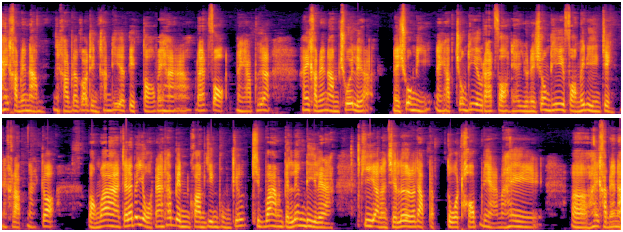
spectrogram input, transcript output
ให้คำแนะนำนะครับ แล้วก็ถึงขั้นที่จะติดต่อไปหาแรดฟอร์ดนะครับเพื่อให้คำแนะนำช่วยเหลือในช่วงนี้นะครับช่วงที่แรดฟอร์ดเนี่ยอยู่ในช่วงที่ฟอร์มไม่ดีจริง ๆ นะครับนะก็หวังว่าจะได้ประโยชน์นะ ถ้าเป็นความจริงผมก็คิดว่ามันเป็นเรื่องดีเลยนะ ที่อารันเชลเลอร์ระดับแบบตัวท็อปเนี่ยมาให้ให้คำแนะน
